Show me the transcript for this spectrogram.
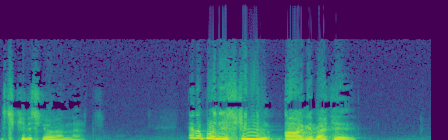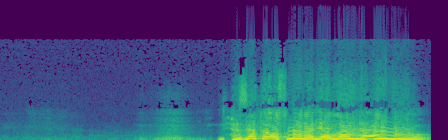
İçki içki ölənlərdir. Yəni bu da içkinin aqibəti. Həzrət Osman radiyallahu anhu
